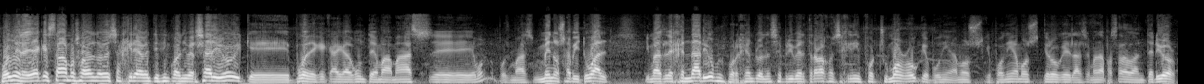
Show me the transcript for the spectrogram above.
Pues mira, ya que estábamos hablando de esa gira de 25 aniversario y que puede que caiga algún tema más, eh, bueno, pues más menos habitual y más legendario, pues por ejemplo en ese primer trabajo, ese Healing for Tomorrow, que poníamos, que poníamos creo que la semana pasada o la anterior,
